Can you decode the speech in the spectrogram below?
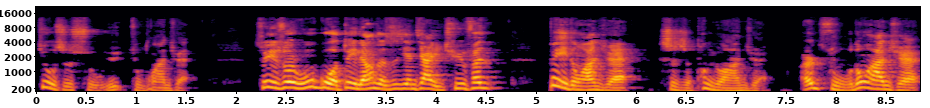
就是属于主动安全。所以说，如果对两者之间加以区分，被动安全是指碰撞安全，而主动安全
